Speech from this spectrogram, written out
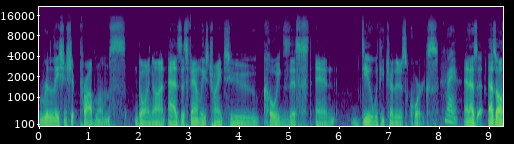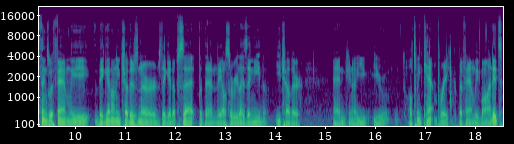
relationship problems going on as this family is trying to coexist and deal with each other's quirks. Right. And as as all things with family, they get on each other's nerves, they get upset, but then they also realize they need each other. And you know, you you ultimately can't break the family bond. It's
